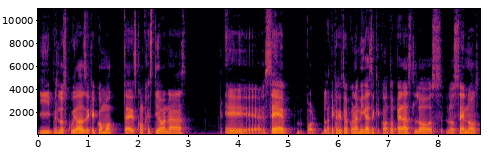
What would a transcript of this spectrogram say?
y pues los cuidados de que cómo te descongestionas. Eh, sé, por pláticas que tengo con amigas, de que cuando te operas los, los senos,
